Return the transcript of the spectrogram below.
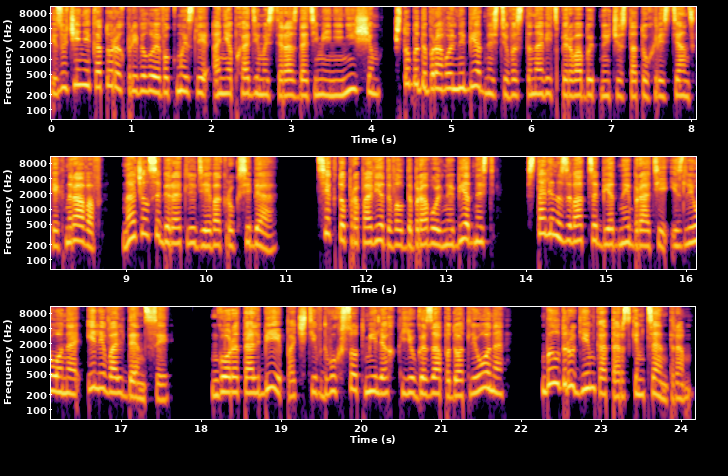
изучение которых привело его к мысли о необходимости раздать имение нищим, чтобы добровольной бедностью восстановить первобытную чистоту христианских нравов, начал собирать людей вокруг себя. Те, кто проповедовал добровольную бедность, стали называться бедные братья из Леона или вальденцы. Город Альби, почти в 200 милях к юго-западу от Леона, был другим катарским центром.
